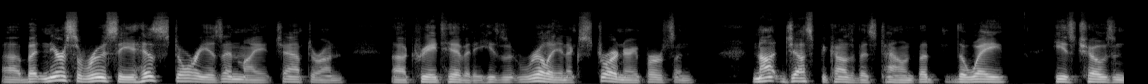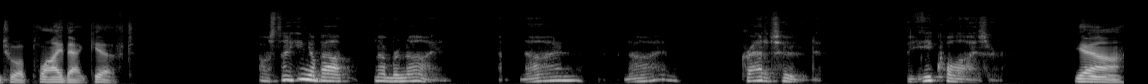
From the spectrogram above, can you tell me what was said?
Uh, but Nir Sarusi, his story is in my chapter on uh, creativity. He's really an extraordinary person, not just because of his talent, but the way he's chosen to apply that gift. I was thinking about number nine. Nine, nine, gratitude, the equalizer. Yeah,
